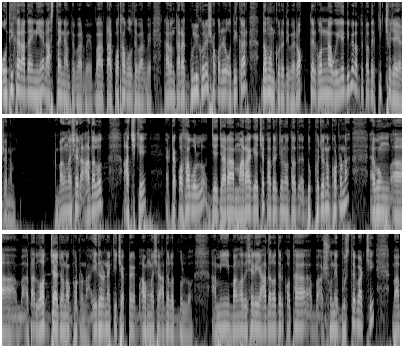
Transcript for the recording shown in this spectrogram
অধিকার আদায় নিয়ে রাস্তায় নামতে পারবে বা তার কথা বলতে পারবে। কারণ তারা গুলি করে সকলের অধিকার দমন করে দিবে। রক্তের গন্না উইয়ে দিবে, তাতে তাদের কিচ্ছু যায় আসে না। বাংলাদেশের আদালত আজকে একটা কথা বলল যে যারা মারা গেছে তাদের জন্য তাদের দুঃখজনক ঘটনা এবং লজ্জাজনক ঘটনা। এই ধরনের কিছু একটা বাংলাদেশের আদালত বলল। আমি বাংলাদেশের এই আদালতের কথা শুনে বুঝতে পারছি বা,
